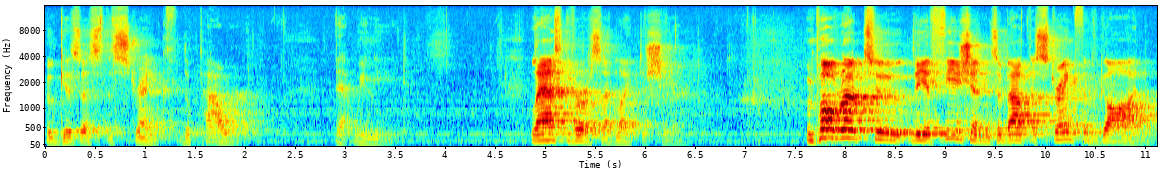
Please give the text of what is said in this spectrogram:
who gives us the strength, the power that we need. Last verse I'd like to share. When Paul wrote to the Ephesians about the strength of God,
